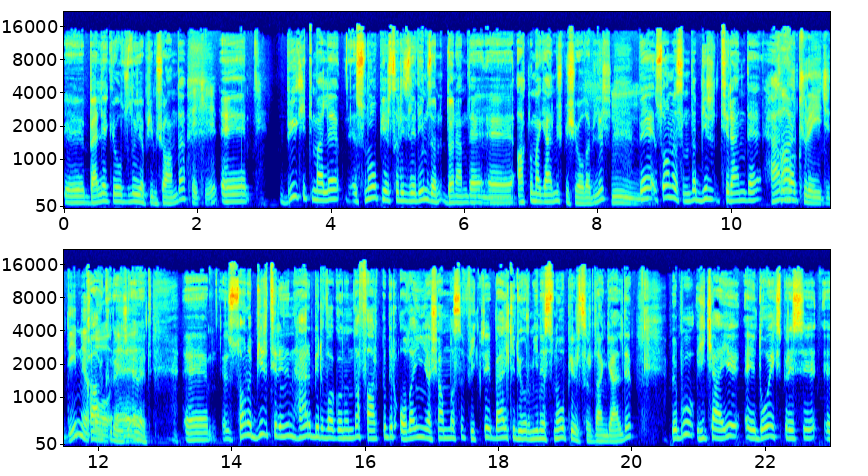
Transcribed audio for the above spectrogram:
e, bellek yolculuğu yapayım şu anda. Peki. E, büyük ihtimalle e, Snowpiercer izlediğim dönemde e, aklıma gelmiş bir şey olabilir. Hmm. Ve sonrasında bir trende her Kar vak- küreyici değil mi? Kar o, küreyici e, evet. Ee, sonra bir trenin her bir vagonunda farklı bir olayın yaşanması fikri belki diyorum yine Snowpiercer'dan geldi. Ve bu hikayeyi e, Doğu Ekspresi e,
